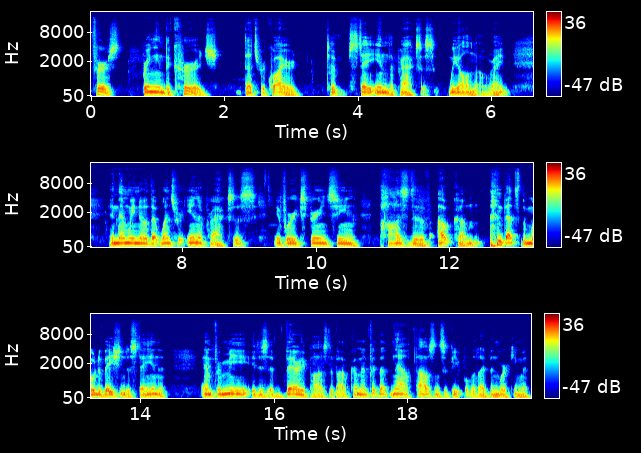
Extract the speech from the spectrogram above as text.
first bringing the courage that's required to stay in the praxis. We all know, right? And then we know that once we're in a praxis, if we're experiencing positive outcome, that's the motivation to stay in it. And for me, it is a very positive outcome. And for the now thousands of people that I've been working with.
